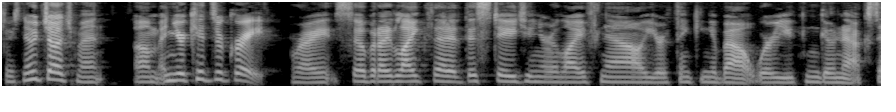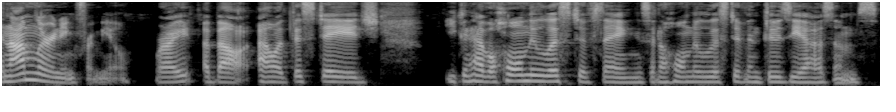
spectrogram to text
There's no judgment. Um, and your kids are great, right? So, but I like that at this stage in your life now, you're thinking about where you can go next. And I'm learning from you, right? About how at this stage, you can have a whole new list of things and a whole new list of enthusiasms.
